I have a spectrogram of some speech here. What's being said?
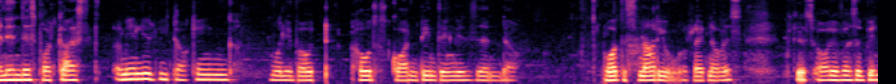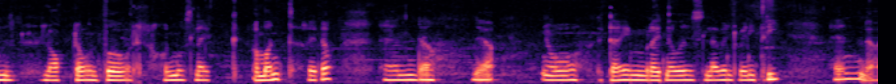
and in this podcast, I mainly will be talking only about how this quarantine thing is and uh, what the scenario right now is, because all of us have been locked down for almost like a month right now, and uh, yeah, you know the time right now is 11:23, and uh,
